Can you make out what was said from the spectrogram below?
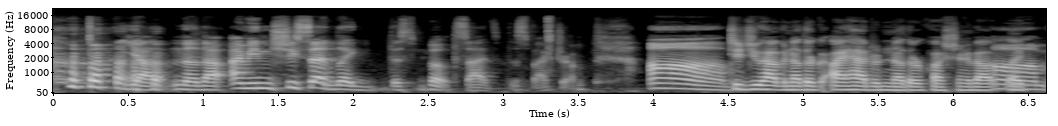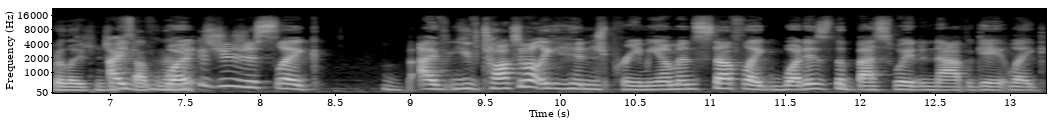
yeah, no, that, I mean, she said like this, both sides of the spectrum. Um, Did you have another I had another question about like relationship I, stuff what is your just like I've you've talked about like Hinge Premium and stuff. Like, what is the best way to navigate like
